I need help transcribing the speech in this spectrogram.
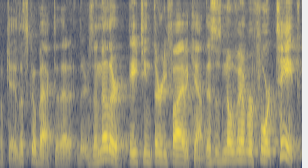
Okay, let's go back to that. There's another 1835 account. This is November 14th.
